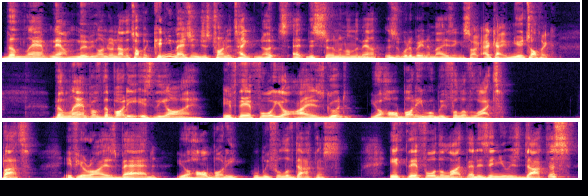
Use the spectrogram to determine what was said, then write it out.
The lamp, now moving on to another topic. Can you imagine just trying to take notes at this Sermon on the Mount? This would have been amazing. It's like, okay, new topic. The lamp of the body is the eye. If therefore your eye is good, your whole body will be full of light. But if your eye is bad, your whole body will be full of darkness. If therefore the light that is in you is darkness,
